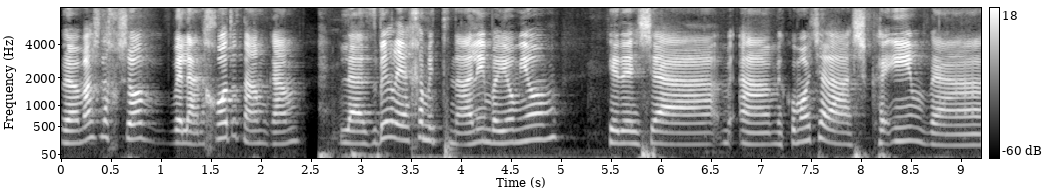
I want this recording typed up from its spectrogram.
וממש לחשוב ולהנחות אותם גם, להסביר לי איך הם מתנהלים ביום-יום, כדי שהמקומות של ההשקעים וה...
